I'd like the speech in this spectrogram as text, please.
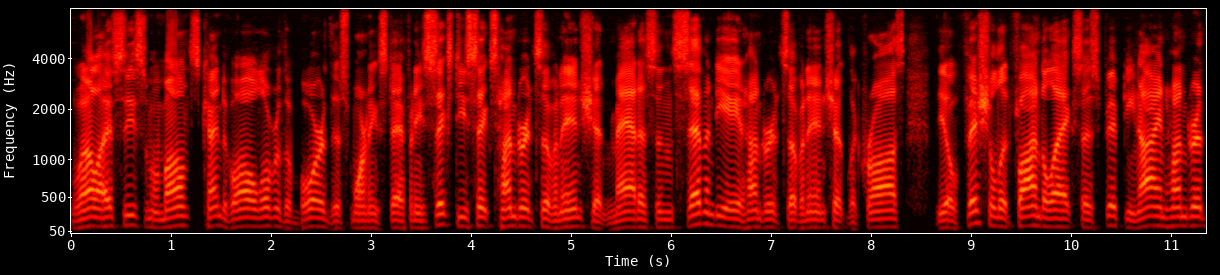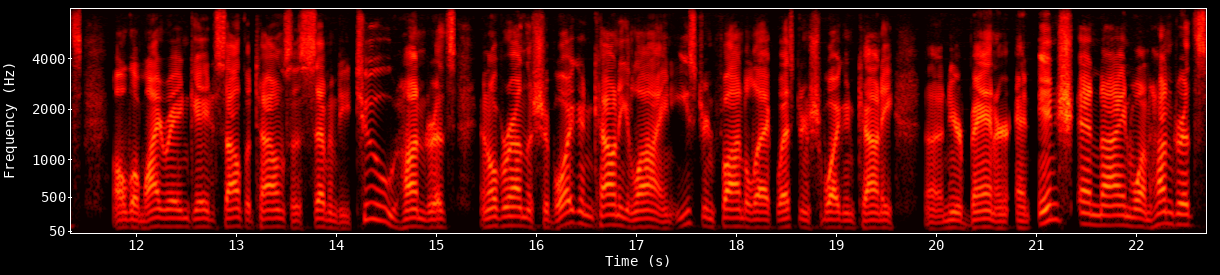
Well, I see some amounts kind of all over the board this morning, Stephanie. 66 hundredths of an inch at Madison, 78 hundredths of an inch at La Crosse. The official at Fond du Lac says 59 hundredths, although my rain gauge south of town says 72 hundredths. And over on the Sheboygan County line, eastern Fond du Lac, western Sheboygan County, uh, near Banner, an inch and nine one hundredths.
